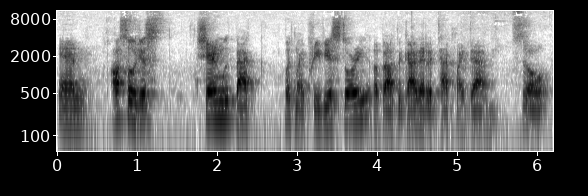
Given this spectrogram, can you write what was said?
And also just sharing with back with my previous story about the guy that attacked my dad. So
